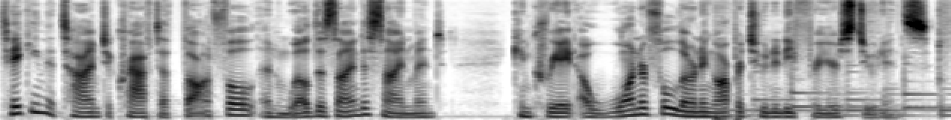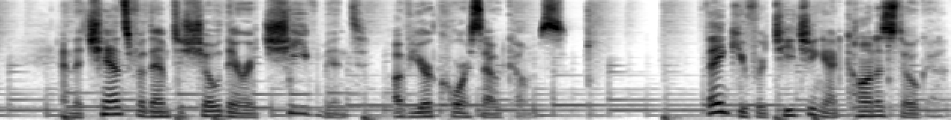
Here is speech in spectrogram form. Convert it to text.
Taking the time to craft a thoughtful and well designed assignment can create a wonderful learning opportunity for your students and the chance for them to show their achievement of your course outcomes. Thank you for teaching at Conestoga.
